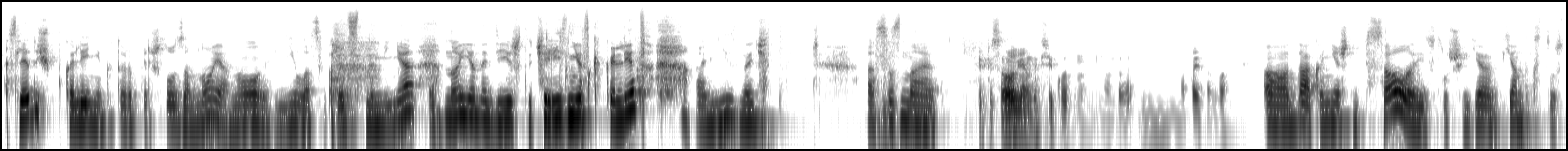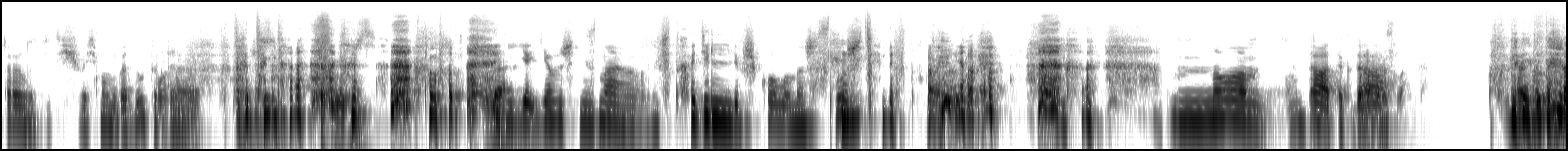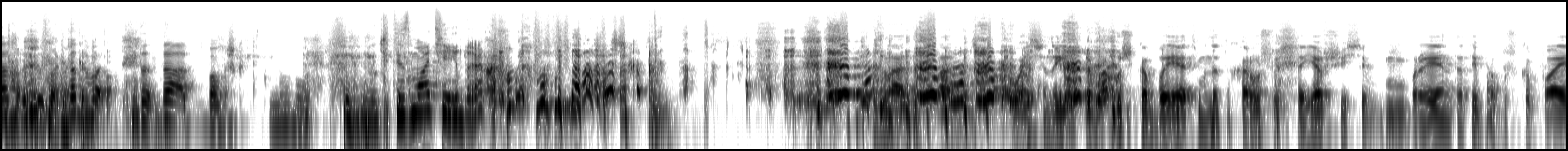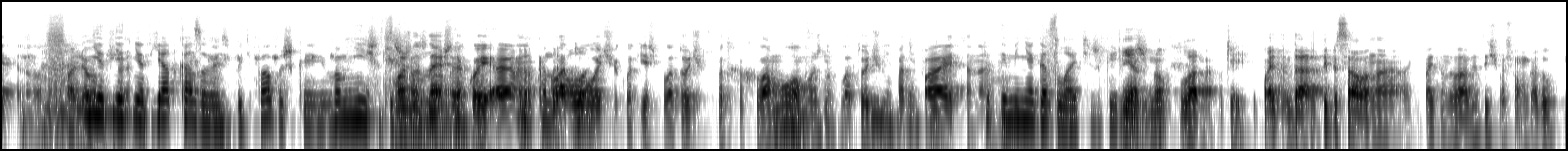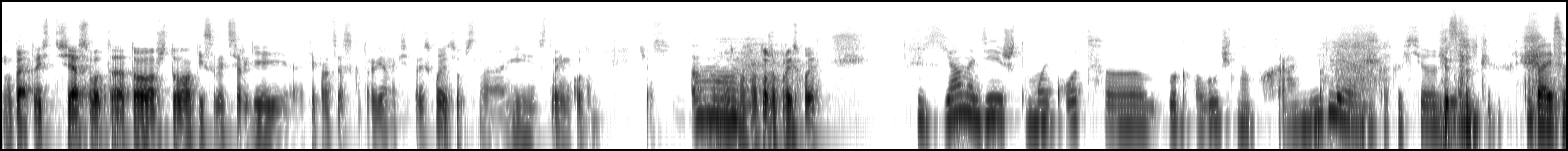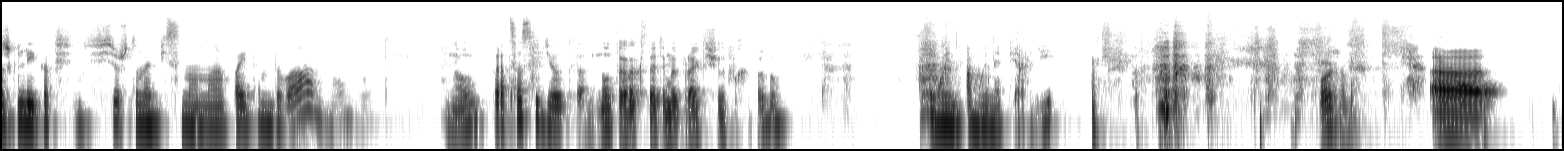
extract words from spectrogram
Следующее поколение, которое пришло за мной, оно винило, соответственно, меня. Но я надеюсь, что через несколько лет они, значит, осознают. Ты писала в Яндексе код на, Python 2? А, да, конечно, писала. И слушай, я в Яндекс-то устроилась в 2008 году, тогда... тогда вот, да. я, я уже не знаю, значит, ходили ли в школу наши слушатели в тот момент. Но да, тогда... Да, да, бабушка, ну вот. Значит, из матери дракона бабушка. Ладно, ладно, успокойся. Но есть бабушка Бэтмен, это хороший устоявшийся бренд, а ты бабушка Пайтона. Ну, нормалек Нет, нет, нет, я отказываюсь быть бабушкой. Во мне еще Можно, знаешь, такой э, платочек. Вот есть платочек под хохлому, а можно платочек нет, под нет, Python. Ты, ты меня газлатишь, говоришь. Нет, ну ладно, окей. Python, да, ты писала на Python 2 в 2008 году. Ну да, то есть сейчас вот э, то, что описывает Сергей, э, те процессы, которые в Яндексе происходят, собственно, они с твоим кодом сейчас, а. возможно, тоже происходит. Я надеюсь, что мой код э, благополучно похоронили, как и все. И сожгли. Да, и сожгли, как все, что написано на Python 2. Ну, вот. Ну, процесс идет. Да. Ну, тогда, кстати, мой проект еще на PHP был. Мой, а мой на Перли. Боже мой. А,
